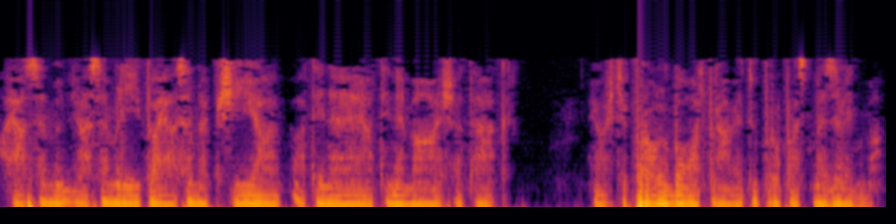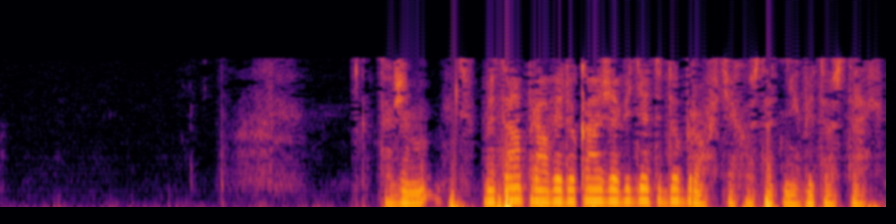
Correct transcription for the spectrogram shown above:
a já, jsem, já jsem líp a já jsem lepší a, a ty ne a ty nemáš a tak. Jo, ještě prohlubovat právě tu propast mezi lidma. Takže meta právě dokáže vidět dobro v těch ostatních bytostech.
